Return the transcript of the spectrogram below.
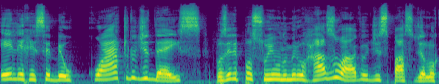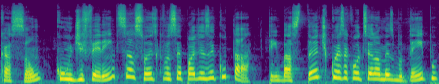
ele recebeu 4 de 10, pois ele possui um número razoável de espaço de alocação, com diferentes ações que você pode executar. Tem bastante coisa acontecendo ao mesmo tempo,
